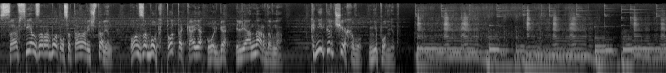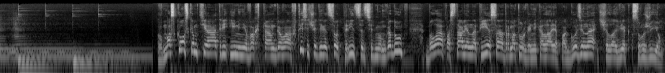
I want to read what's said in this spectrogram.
Совсем заработался товарищ Сталин. Он забыл, кто такая Ольга Леонардовна. Книпер Чехову не помнит. В Московском театре имени Вахтангова в 1937 году была поставлена пьеса драматурга Николая Погодина «Человек с ружьем».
